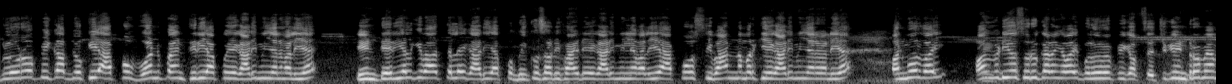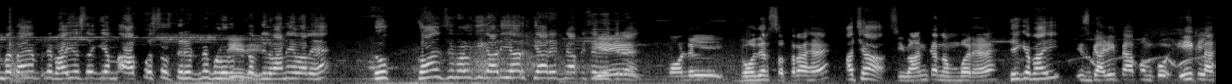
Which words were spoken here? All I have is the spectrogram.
ब्लोरो पिकअप जो कि आपको 1.3 आपको ये गाड़ी मिल जाने वाली है। इंटीरियर की बात कर ले गाड़ी आपको बिल्कुल सर्टिफाइड है गाड़ी मिलने वाली है। आपको सिवान नंबर की गाड़ी मिल जाने वाली है। अनमोल भाई हम वीडियो शुरू करेंगे भाई ब्लोरो पिकअप से। क्योंकि इंट्रो में हम बताएँ अपने भाइयों से कि हम आपको सस्ते रेट में ब्लोरो पिकअप दिलवाने वाले हैं। तो कौन सी मॉडल की गाड़ी है और क्या रेट में आप इसे बेच रहे हैं? मॉडल 2017 है। अच्छा। सिवान का नंबर है। ठीक है भाई। इस गाड़ी पे आप हमको एक लाख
